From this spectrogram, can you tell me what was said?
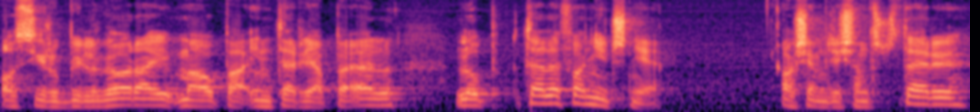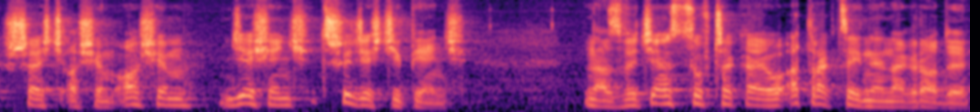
osirbilgoraj małpa interia.pl lub telefonicznie 84 688 10 35. Na zwycięzców czekają atrakcyjne nagrody.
